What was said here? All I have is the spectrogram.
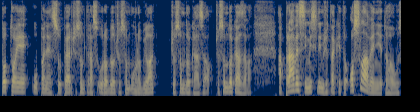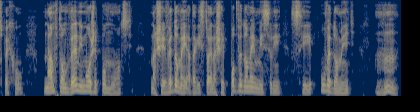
toto je úplne super, čo som teraz urobil, čo som urobila, čo som dokázal, čo som dokázala. A práve si myslím, že takéto oslávenie toho úspechu nám v tom veľmi môže pomôcť našej vedomej a takisto aj našej podvedomej mysli si uvedomiť, mhm,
